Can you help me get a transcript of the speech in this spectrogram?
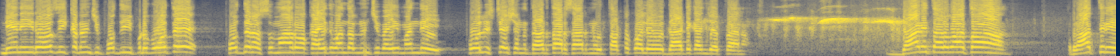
నేను ఈరోజు ఇక్కడ నుంచి పొద్దు ఇప్పుడు పోతే పొద్దున సుమారు ఒక ఐదు వందల నుంచి వెయ్యి మంది పోలీస్ స్టేషన్ తడతారు సార్ నువ్వు తట్టుకోలేవు దాటికని చెప్పాను. దాని తర్వాత రాత్రి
